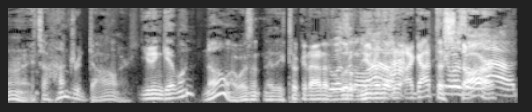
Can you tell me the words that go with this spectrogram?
All right, it's a hundred dollars. You didn't get one? No, I wasn't. They took it out of He the wasn't little. You know, the. I got the He wasn't star,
